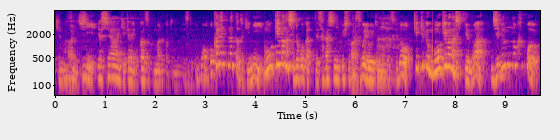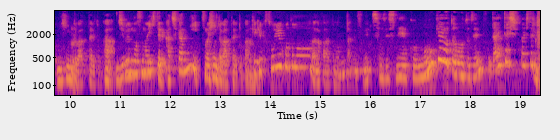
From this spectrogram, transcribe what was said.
けませんし、養わなきゃいけないご家族もあるかと思うんですけども、お金ってなった時に、儲け話どこかって探しに行く人ってすごい多いと思うんですけど、結局儲け話っていうのは、自分の過去にヒントがあったりとか、自分のその生きてる価値観にそのヒントがあったりとか、うん。結局そういうことなのかなと思ったんですね。そうですね。こう儲けようと思うと全然大体失敗してるか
